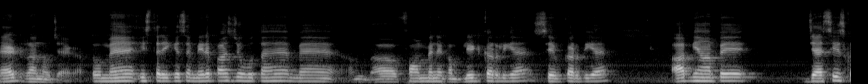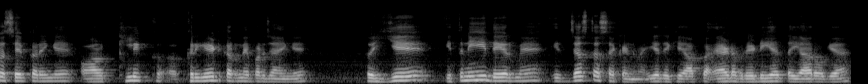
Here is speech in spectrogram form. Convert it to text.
ऐड रन हो जाएगा। तो मैं इस तरीके से मेरे पास जो होता है, मैं फॉर्म मैंने कंप्लीट कर लिया है, सेव कर दिया है। आप यहाँ पे जैसे इसको सेव करेंगे और क्लिक, क्रिएट करने पर जाएँगे तो ये इतनी ही देर में जस्ट अ सेकंड में, ये देखिए आपका ऐड अब रेडी है, तैयार हो गया है।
